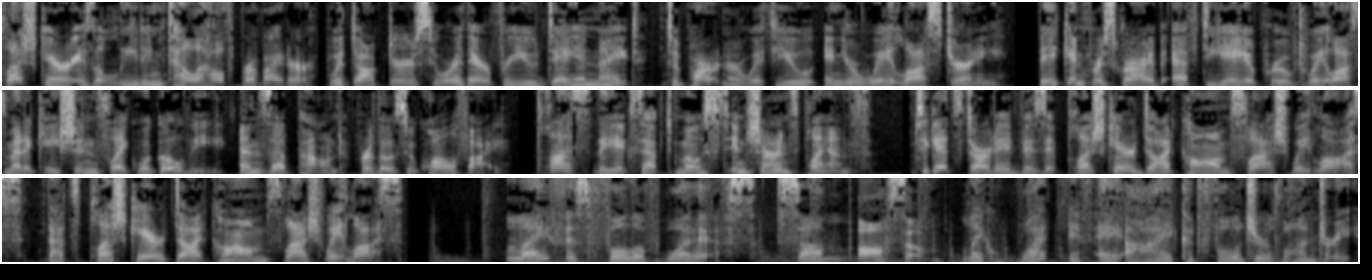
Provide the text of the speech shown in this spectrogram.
PlushCare is a leading telehealth provider with doctors who are there for you day and night to partner with you in your weight loss journey. They can prescribe FDA-approved weight loss medications like Wegovy and Zepbound for those who qualify. Plus, they accept most insurance plans. To get started, visit plushcare.com slash weight loss. That's plushcare.com slash weight loss. Life is full of what ifs. Some awesome, like what if AI could fold your laundry?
